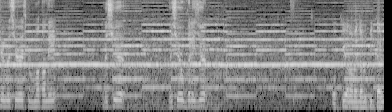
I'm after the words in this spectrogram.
Monsieur, monsieur, est-ce que vous m'entendez Monsieur Monsieur, ouvrez les yeux Ok, on l'emmène dans l'hôpital.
